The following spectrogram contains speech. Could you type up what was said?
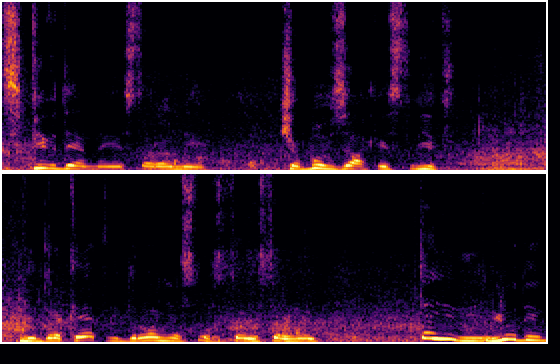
з південної сторони, щоб був захист від, від ракет, від дронів з тої сторони. Та й люди,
